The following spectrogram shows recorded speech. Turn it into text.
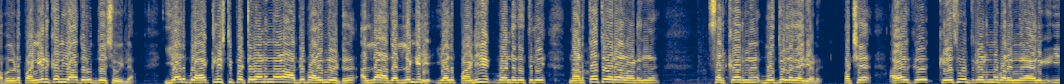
അപ്പോൾ ഇവിടെ പണിയെടുക്കാൻ യാതൊരു ഉദ്ദേശവും ഇല്ല. ഇയാൾ ബ്ലാക്ക് ലിസ്റ്റ് പെട്ടതാണെന്നാണ് ആദ്യം പറയുന്നത് കേട്ട് അല്ല അതല്ലെങ്കിൽ ഇയാൾ പണി വേണ്ട വിധത്തിൽ നടത്താത്ത ഒരാളാണെന്ന് സർക്കാരിന് ബോധ്യമുള്ള കാര്യമാണ്. പക്ഷേ അയാൾക്ക് കേസ് കൊടുത്തിട്ടാണെന്ന് പറയുന്നത് അയാൾ ഈ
